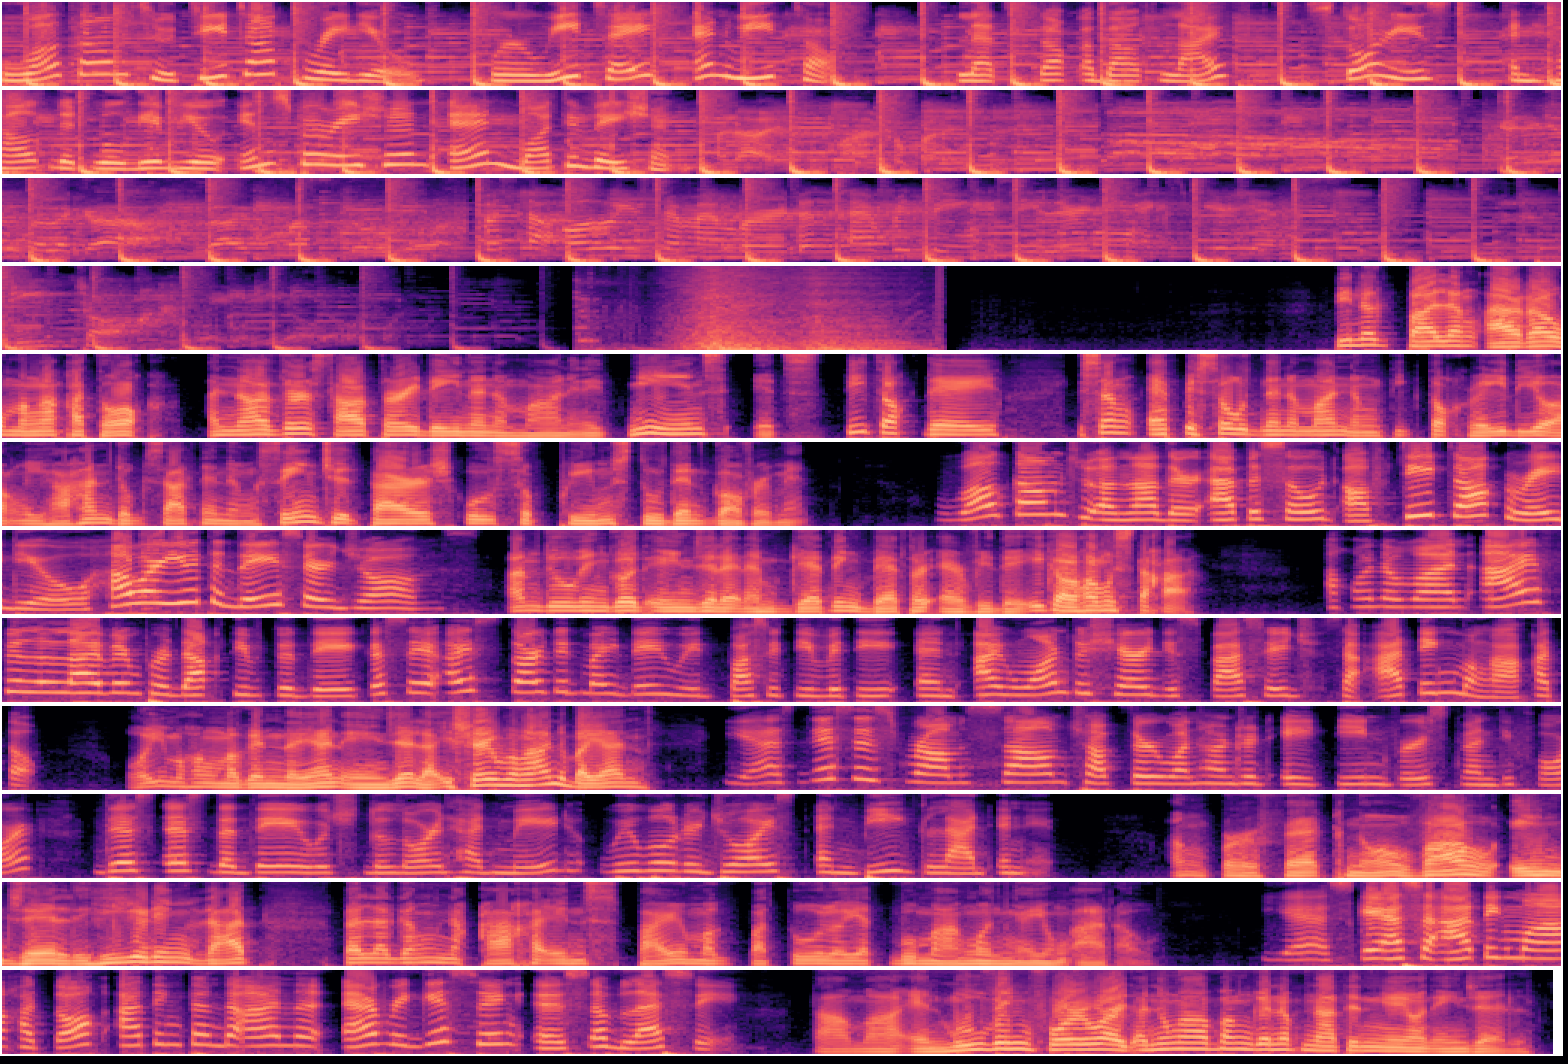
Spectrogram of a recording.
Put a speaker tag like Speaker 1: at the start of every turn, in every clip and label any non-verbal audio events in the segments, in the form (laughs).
Speaker 1: Welcome to Tea Talk Radio, where we take and we talk. Let's talk about life, stories, and health that will give you inspiration and motivation.
Speaker 2: Pinagpalang araw mga katok. Another Saturday na naman and it means it's TikTok Day. Isang episode na naman ng TikTok Radio ang ihahandog sa atin ng St. Jude Parish School Supreme Student Government.
Speaker 1: Welcome to another episode of Talk Radio. How are you today, Sir Joms?
Speaker 2: I'm doing good, Angel, and I'm getting better every day. Ikaw, kamusta ka?
Speaker 1: Ako naman, I feel alive and productive today kasi I started my day with positivity and I want to share this passage sa ating mga katok.
Speaker 2: Oy, mukhang maganda yan, Angel. I-share mo nga ano ba yan?
Speaker 1: Yes, this is from Psalm chapter 118 verse 24. This is the day which the Lord had made. We will rejoice and be glad in it.
Speaker 2: Ang perfect, no? Wow, Angel. Hearing that, talagang nakaka-inspire magpatuloy at bumangon ngayong araw.
Speaker 1: Yes, kaya sa ating mga katok, ating tandaan na every gising is a blessing.
Speaker 2: Tama. And moving forward, ano nga bang ganap natin ngayon, Angel?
